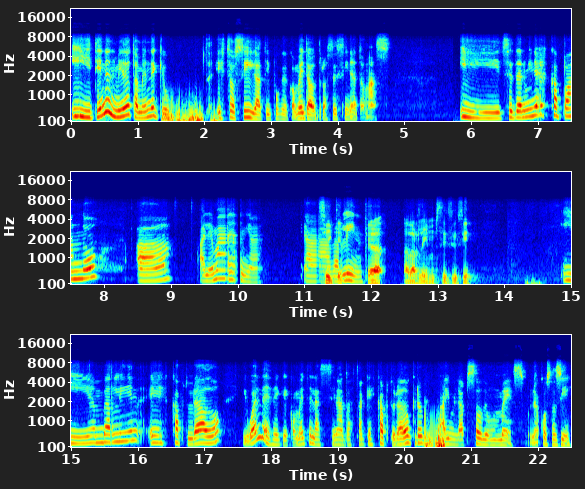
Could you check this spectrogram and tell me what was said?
Y tienen miedo también de que esto siga, tipo que cometa otro asesinato más. Y se termina escapando a Alemania, a Berlín. A Berlín, sí, sí, sí. Y en Berlín es capturado, igual desde que comete el asesinato hasta que es capturado, creo que hay un lapso de un mes, una cosa así.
